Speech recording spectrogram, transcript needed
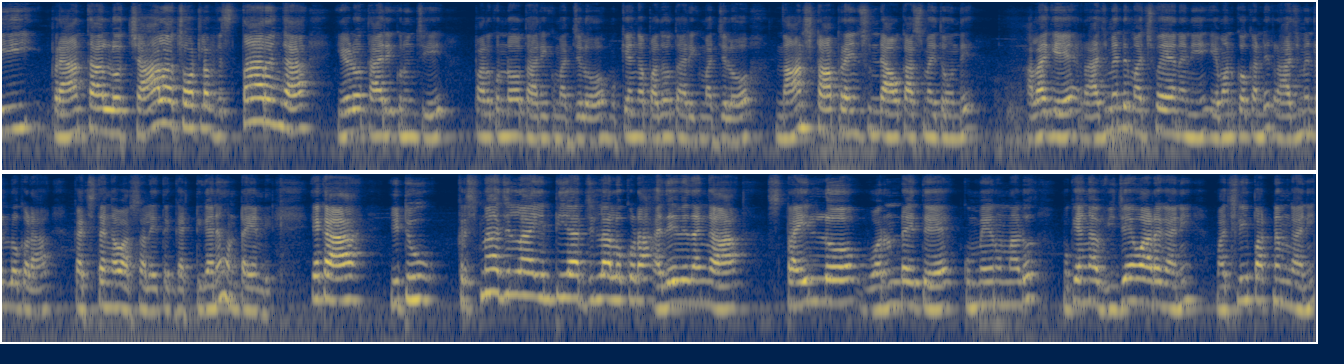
ఈ ప్రాంతాల్లో చాలా చోట్ల విస్తారంగా ఏడో తారీఖు నుంచి పదకొండవ తారీఖు మధ్యలో ముఖ్యంగా పదో తారీఖు మధ్యలో నాన్ స్టాప్ రైన్స్ ఉండే అవకాశం అయితే ఉంది. అలాగే రాజమండ్రి మర్చిపోయానని ఏమనుకోకండి రాజమండ్రిలో కూడా ఖచ్చితంగా వర్షాలు అయితే గట్టిగానే ఉంటాయండి. ఇక ఇటు కృష్ణా జిల్లా ఎన్టీఆర్ జిల్లాలో కూడా అదేవిధంగా స్టైల్లో వరుణ్ అయితే కుమ్మేనున్నాడు. ముఖ్యంగా విజయవాడ కానీ మచిలీపట్నం కానీ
